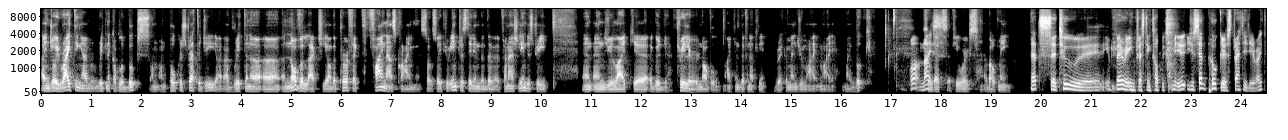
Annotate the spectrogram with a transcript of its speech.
i enjoy writing i've written a couple of books on, on poker strategy I, have written a, a, a, novel actually on the perfect finance crime so, so if you're interested in the, the financial industry and and you like uh, a good thriller novel, I can definitely recommend you my my my book. Oh, nice! So that's a few words about me. That's uh, two uh, very interesting topics. You said poker strategy, right?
